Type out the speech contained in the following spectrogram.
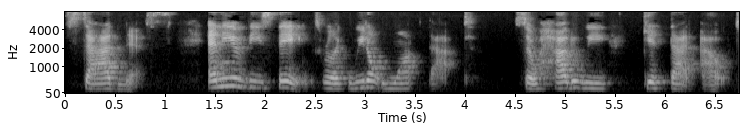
sadness, any of these things. We're like, we don't want that. So, how do we get that out?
